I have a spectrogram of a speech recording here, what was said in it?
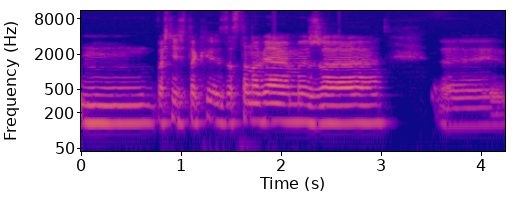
Mm, właśnie się tak zastanawiałem, że e,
